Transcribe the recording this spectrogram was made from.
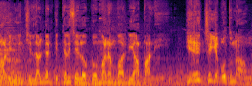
వాడి గురించి లండన్కి తెలిసేలోపు మనం వాడిని ఆపాలి. ఏం చెయ్యబోతున్నాం?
